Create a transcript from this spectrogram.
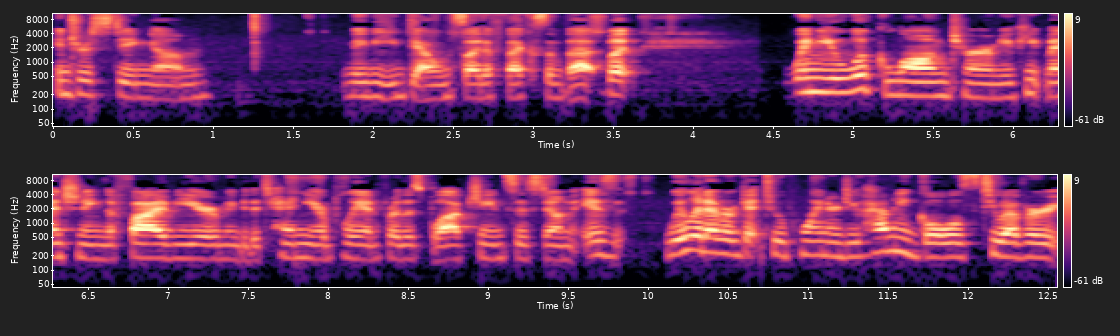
interesting um, maybe downside effects of that. But when you look long term, you keep mentioning the five year, maybe the 10 year plan for this blockchain system. Is will it ever get to a point, or do you have any goals to ever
